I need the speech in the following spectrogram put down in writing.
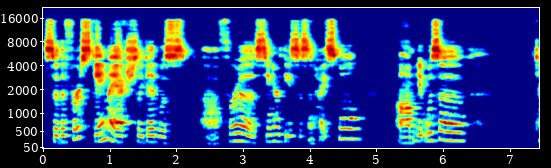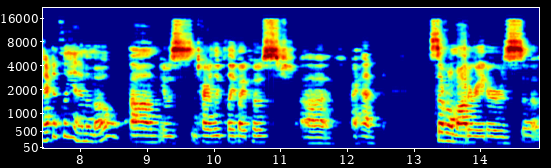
So the first game I actually did was uh, for a senior thesis in high school. Um, it was a technically an MMO. Um, it was entirely play by post. Uh, I had several moderators, uh,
